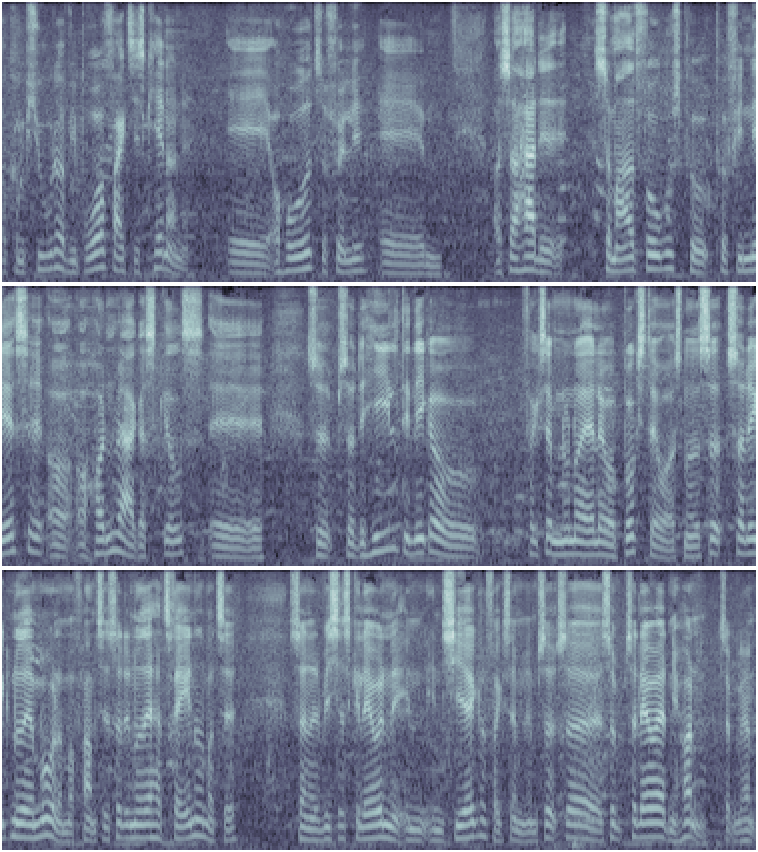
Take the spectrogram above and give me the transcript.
og computer. Vi bruger faktisk hænderne øh, og hovedet selvfølgelig. Øh, og så har det så meget fokus på, på finesse og, og håndværk og skills. Øh, så, så det hele, det ligger jo... For eksempel nu, når jeg laver bogstaver og sådan noget, så, så er det ikke noget, jeg måler mig frem til. Så er det noget, jeg har trænet mig til. Sådan at hvis jeg skal lave en, en, en cirkel for eksempel, jamen, så, så, så, så laver jeg den i hånden simpelthen.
